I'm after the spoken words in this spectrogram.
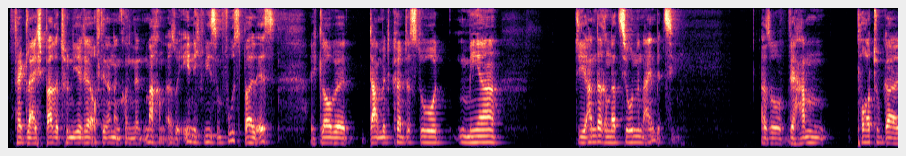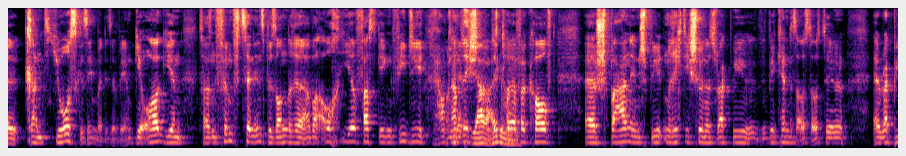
vergleichbare Turniere auf den anderen Kontinenten machen. Also ähnlich wie es im Fußball ist. Ich glaube, damit könntest du mehr die anderen Nationen einbeziehen. Also wir haben Portugal grandios gesehen bei dieser WM. Georgien 2015 insbesondere, aber auch hier fast gegen Fiji Ja, und und, haben sich, teuer verkauft. Äh, Spanien spielt ein richtig schönes Rugby. Wir- Wir kennen das aus, aus der äh, Rugby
